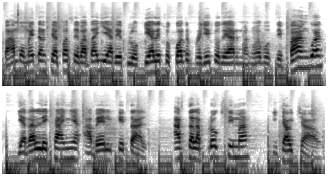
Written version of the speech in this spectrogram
Vamos, métanse al pase de batalla y a desbloquear estos cuatro proyectos de armas nuevos de Vanguard y a darle caña a ver qué tal. Hasta la próxima y chao chao.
